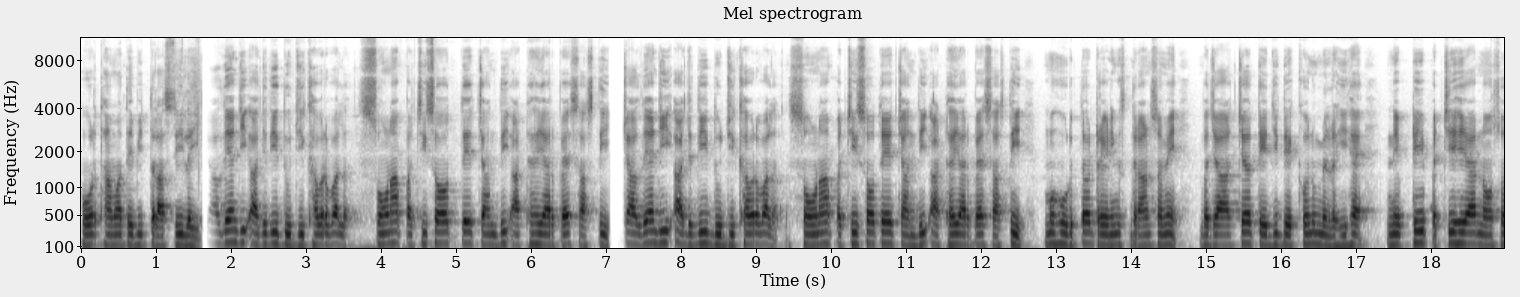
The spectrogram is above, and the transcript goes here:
ਹੋਰ ਥਾਵਾਂ ਤੇ ਵੀ ਤਲਾਸ਼ੀ ਲਈ। ਚੱਲਦੇ ਹਾਂ ਜੀ ਅੱਜ ਦੀ ਦੂਜੀ ਖਬਰ ਵੱਲ। ਸੋਨਾ 2500 ਤੇ ਚਾਂਦੀ 8000 ਰੁਪਏ ਸਸਤੀ। ਚੱਲਦੇ ਹਾਂ ਜੀ ਅੱਜ ਦੀ ਦੂਜੀ ਖਬਰ ਵੱਲ। ਸੋਨਾ 2500 ਤੇ ਚਾਂਦੀ 8000 ਰੁਪਏ ਸਸਤੀ। ਮਹੂਰਤ ਟ੍ਰੇਡਿੰਗ ਦੌਰਾਨ ਸਮੇਂ ਬਾਜ਼ਾਰ 'ਚ ਤੇਜ਼ੀ ਦੇਖਣ ਨੂੰ ਮਿਲ ਰਹੀ ਹੈ। ਨਿਫਟੀ 25900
